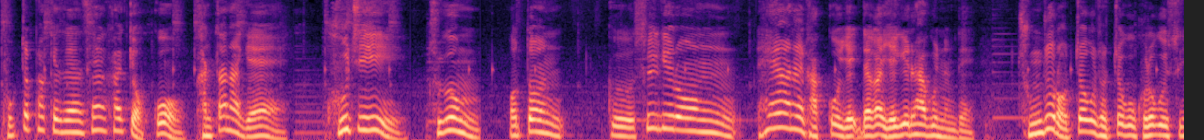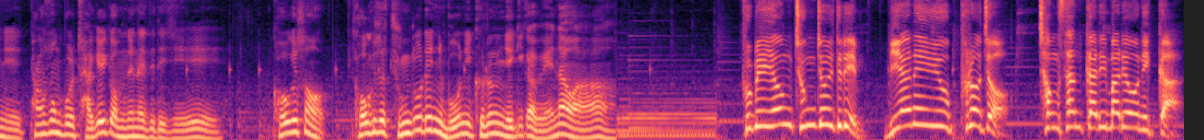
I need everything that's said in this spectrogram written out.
복잡하게 생각할 게 없고 간단하게 굳이 지금 어떤 그 슬기로운 해안을 갖고 예- 내가 얘기를 하고 있는데 중졸 어쩌고 저쩌고 그러고 있으니 방송 볼 자격이 없는 애들이지. 거기서 거기서 중졸이니 뭐니 그런 얘기가 왜 나와? 부배형 중졸 드림 미안해요 풀어줘. 청산가리 마려우니까.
